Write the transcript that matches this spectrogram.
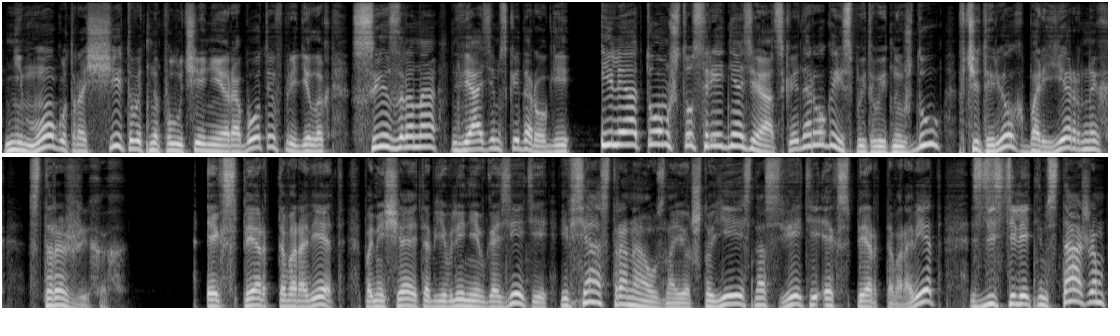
не могут рассчитывать на получение работы в пределах Сызрана-Вяземской дороги или о том, что среднеазиатская дорога испытывает нужду в четырех барьерных сторожихах. Эксперт-товаровед помещает объявление в газете, и вся страна узнает, что есть на свете эксперт-товаровед с десятилетним стажем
